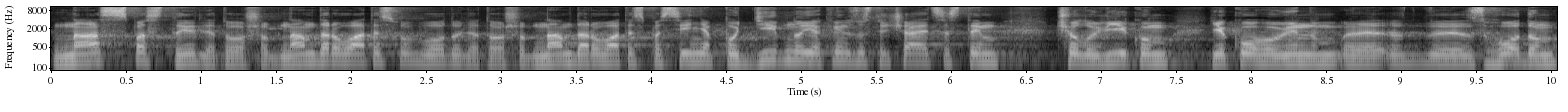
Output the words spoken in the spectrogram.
нас спасти, для того, щоб нам дарувати свободу, для того, щоб нам дарувати спасіння, подібно як він зустрічається з тим чоловіком, якого він е, е, згодом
